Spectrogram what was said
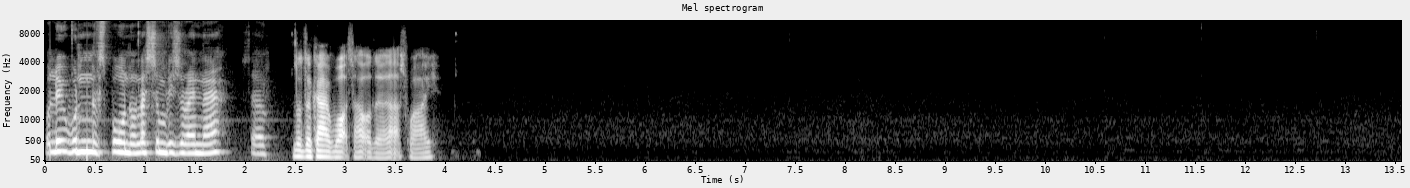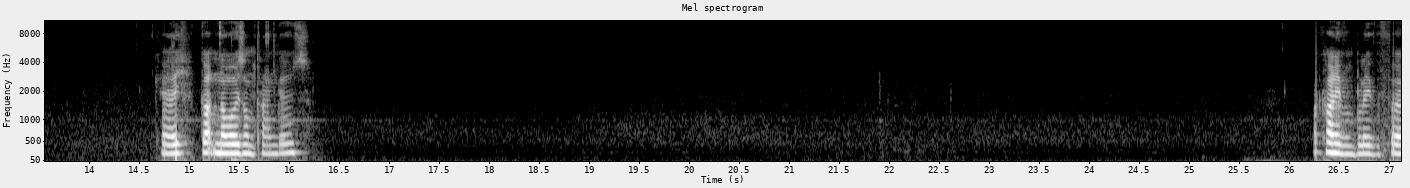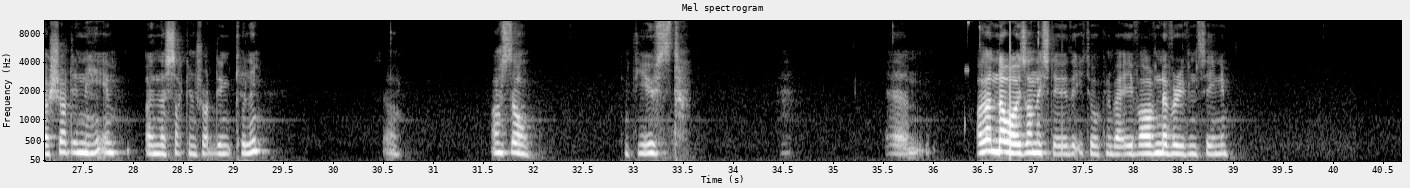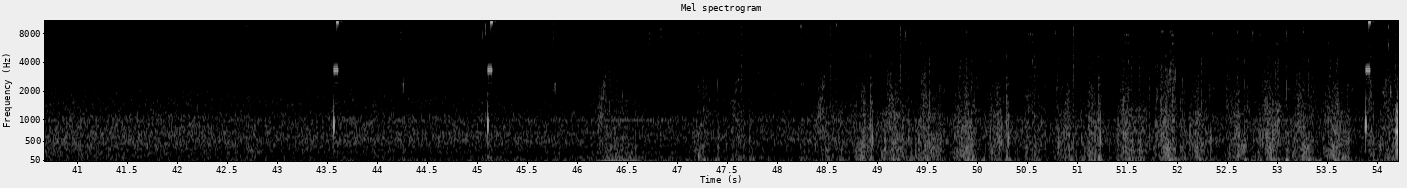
But loot wouldn't have spawned unless somebody's around there, so Another guy walked out of there, that's why. Okay. Got no eyes on tangos. I can't even believe the first shot didn't hit him and the second shot didn't kill him. So I'm still confused. um, I got no eyes on this dude that you're talking about either. I've never even seen him.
